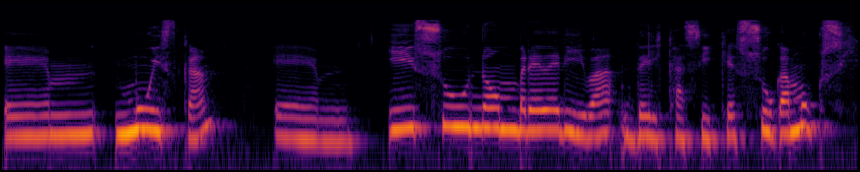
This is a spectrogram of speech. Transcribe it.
em, muisca em, y su nombre deriva del cacique Sugamuxi.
